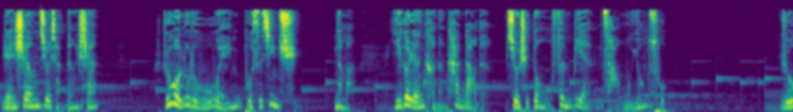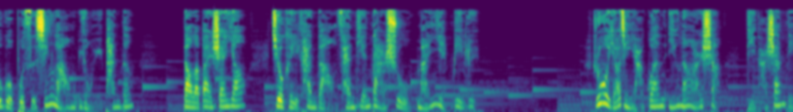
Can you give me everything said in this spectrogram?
人生就像登山，如果碌碌无为、不思进取，那么，一个人可能看到的。就是动物粪便、草木拥簇。如果不辞辛劳、勇于攀登，到了半山腰，就可以看到参天大树满眼碧绿。如果咬紧牙关、迎难而上，抵达山顶，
